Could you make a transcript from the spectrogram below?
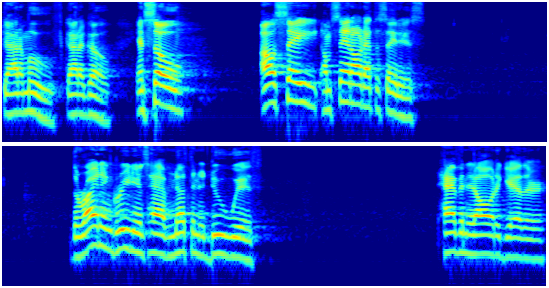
gotta move, gotta go. And so I'll say, I'm saying all that to say this. The right ingredients have nothing to do with having it all together,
